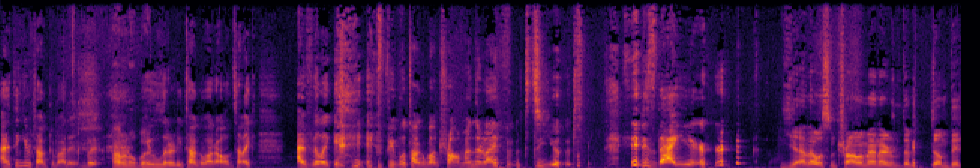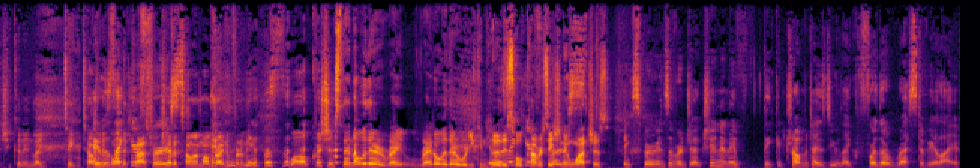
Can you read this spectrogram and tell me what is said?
I think you talked about it, but I don't know, but you literally talk about it all the time. Like, I feel like if people talk about trauma in their life, to you, it is that year. yeah, that was some trauma, man. I the dumb bitch. She couldn't like take tell me It to go in the like classroom. She had to tell my mom right in front of me. Was- well, Christian, stand over there, right, right over there, where you can hear this like whole conversation and watch us. Experience of rejection, and I think it traumatized you like for the rest of your life.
